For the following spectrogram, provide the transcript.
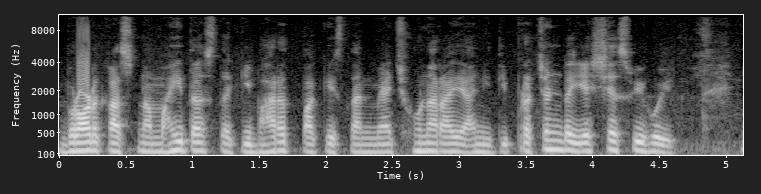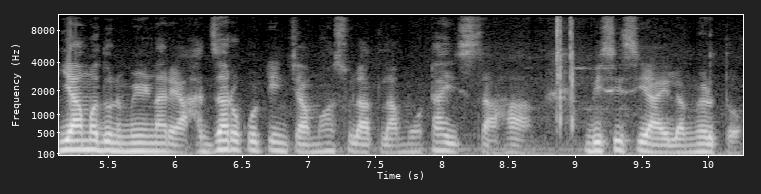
ब्रॉडकास्टना माहीत असतं की भारत पाकिस्तान मॅच होणार आहे आणि ती प्रचंड यशस्वी होईल. यामधून मिळणाऱ्या हजारो कोटींच्या महसुलातला मोठा हिस्सा हा बी सी सी आयला मिळतो.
